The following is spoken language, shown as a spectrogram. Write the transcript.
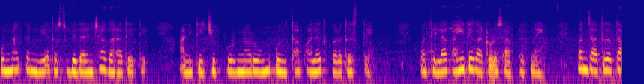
पुन्हा तन्वी आता सुभेदारांच्या घरात येते आणि तिची पूर्ण रूम उलथापालत करत असते. पण तिला काही ते गाठोडं सापडत नाही. पण जाता जाता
